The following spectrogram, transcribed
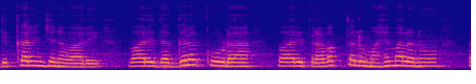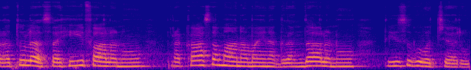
ధిక్కరించిన వారే. వారి దగ్గర కూడా వారి ప్రవక్తలు మహిమలను ప్రతుల సహీఫాలను ప్రకాశమానమైన గ్రంథాలను తీసుకువచ్చారు.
